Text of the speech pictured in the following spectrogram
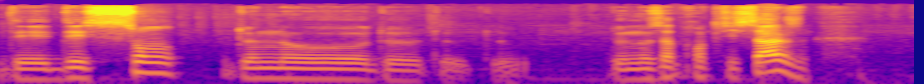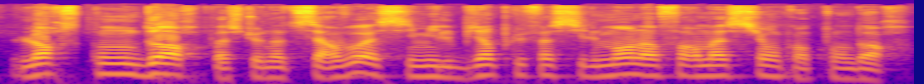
des, des sons de nos, de, de, de, de nos apprentissages lorsqu'on dort, parce que notre cerveau assimile bien plus facilement l'information quand on dort.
